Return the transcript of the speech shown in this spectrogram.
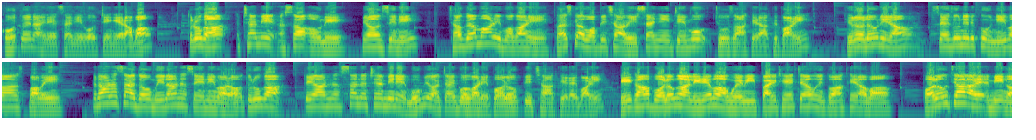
ဂိုးသွင်းနိုင်တဲ့စံချိန်ကိုတင်ခဲ့တာပါသူတို့ကအထက်မြင့်အဆောက်အုံတွေမြောင်စင်တွေချောက်ကမ်းမားတွေပေါ်ကနေဘတ်စကတ်ဘောပစ်ချပြီးစံချိန်တင်ဖို့စ조사ခဲ့တာဖြစ်ပါတယ် ဒီလိုလုံးနေတာဆယ်စုနှစ်တစ်ခုနေပါပါပဲ2023မေလ20ရက်နေ့မှာတော့သူတို့က122ထက်မြင့်တဲ့မိုးမြော်တိုင်းပေါ်ကနေဘောလုံးပစ်ချခဲ့လိုက်ပါတယ်ဒီကဘောလုံးကလေထဲမှာဝဲပြီးပိုက်ထဲတန်းဝင်သွားခဲ့တာပါဘောလုံးကျလာတဲ့အမြင့်က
